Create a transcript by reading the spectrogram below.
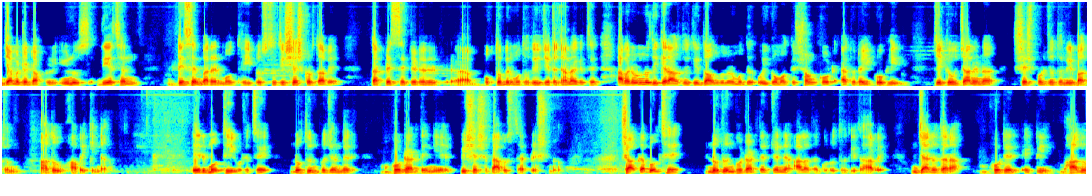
যেমনটা ডক্টর ইউনুস দিয়েছেন, ডিসেম্বরের মধ্যেই প্রস্তুতি শেষ করতে হবে। তার প্রেস সেক্রেটারির বক্তব্যের মধ্য দিয়ে যেটা জানা গেছে। আবার অন্যদিকে রাজনৈতিক দলগুলোর মধ্যে ঐকমত্যের সংকট এতটাই গভীর যে কেউ জানে না শেষ পর্যন্ত নির্বাচন আদৌ হবে কিনা। এর মধ্যেই উঠেছে নতুন প্রজন্মের ভোটারদের নিয়ে বিশেষ ব্যবস্থার প্রশ্ন। সরকার বলছে নতুন ভোটারদের জন্য আলাদা গুরুত্ব দিতে হবে, যেন তারা ভোটের একটি ভালো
